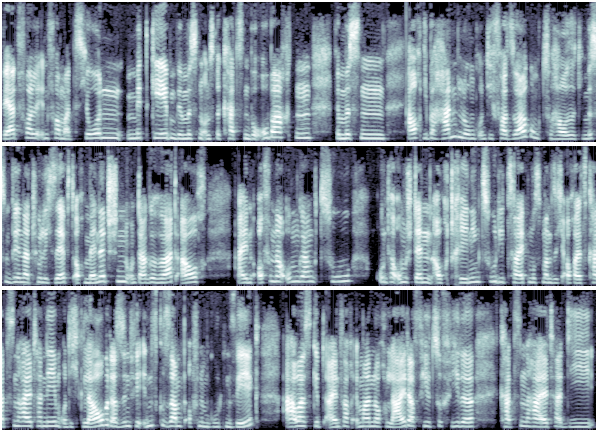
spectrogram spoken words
wertvolle Informationen mitgeben. Wir müssen unsere Katzen beobachten. Wir müssen auch die Behandlung und die Versorgung zu Hause, die müssen wir natürlich selbst auch managen. Und da gehört auch ein offener Umgang zu, unter Umständen auch Training zu. Die Zeit muss man sich auch als Katzenhalter nehmen. Und ich glaube, da sind wir insgesamt auf einem guten Weg. Aber es gibt einfach immer noch leider viel zu viele Katzenhalter, die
